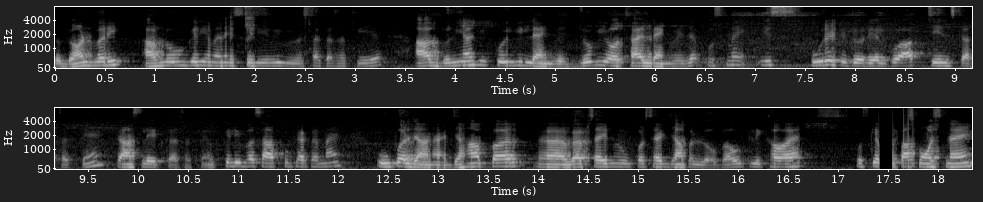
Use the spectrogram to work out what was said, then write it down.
तो डोंट वरी आप लोगों के लिए मैंने इसके लिए भी व्यवस्था कर सकती है। आप दुनिया की कोई भी लैंग्वेज जो भी ऑथराइज लैंग्वेज है, उसमें इस पूरे ट्यूटोरियल को आप चेंज कर सकते हैं ट्रांसलेट कर सकते हैं। उसके लिए बस आपको क्या करना है ऊपर जाना है, जहाँ पर वेबसाइट में ऊपर साइड जहाँ पर लॉग आउट लिखा हुआ है, उसके पास पहुँचना है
